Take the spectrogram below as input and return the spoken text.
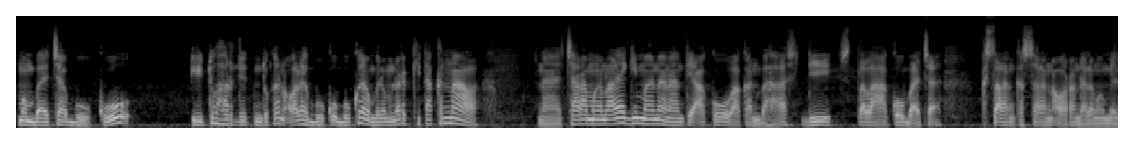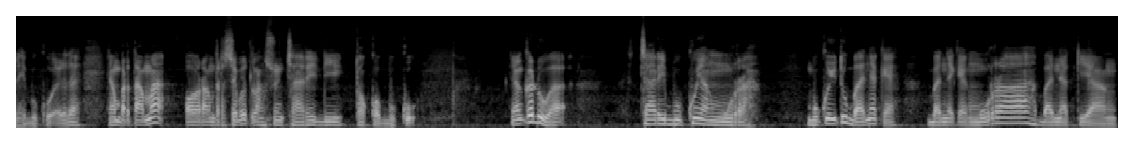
membaca buku itu harus ditentukan oleh buku-buku yang benar-benar kita kenal. Nah, cara mengenalnya gimana nanti aku akan bahas di setelah aku baca kesalahan-kesalahan orang dalam memilih buku. Yang pertama, orang tersebut langsung cari di toko buku. Yang kedua, cari buku yang murah. Buku itu banyak ya, banyak yang murah, banyak yang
